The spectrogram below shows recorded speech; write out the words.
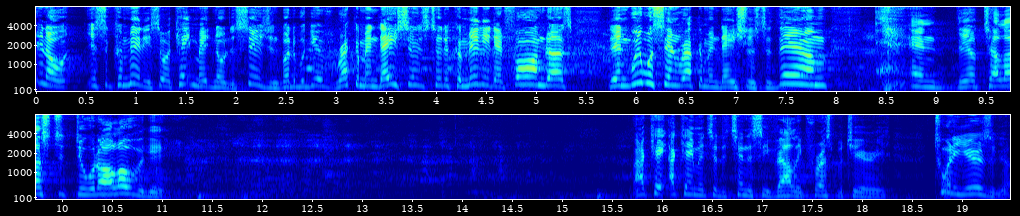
you know, it's a committee, so it can't make no decision, but it will give recommendations to the committee that formed us. Then we will send recommendations to them, and they'll tell us to do it all over again. I came, I came into the Tennessee Valley Presbytery 20 years ago.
